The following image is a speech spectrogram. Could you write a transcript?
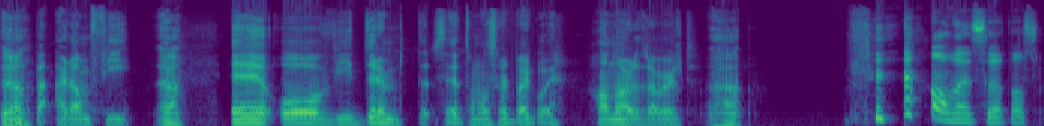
Ja. Oppe er det amfi. Ja. Eh, og vi drømte Se, Thomas Felberg går. Han har det travelt. Ja. Han er søt, altså.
